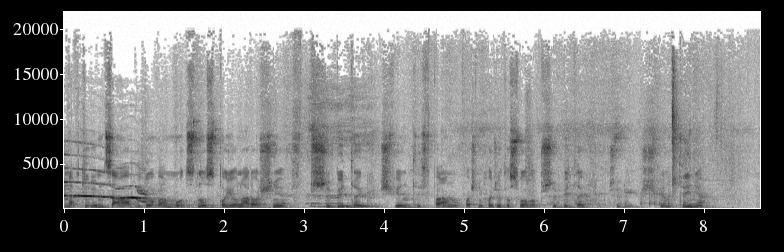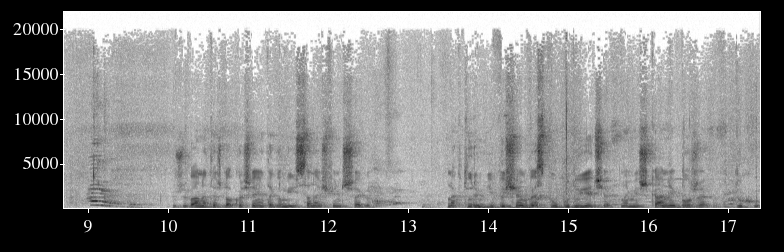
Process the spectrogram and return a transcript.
na którym cała budowa mocno spojona rośnie w przybytek święty w Panu. Właśnie chodzi o to słowo przybytek, czyli świątynia. Używane też dla określenia tego miejsca najświętszego, na którym i wy się wespół budujecie na mieszkanie Boże w duchu.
